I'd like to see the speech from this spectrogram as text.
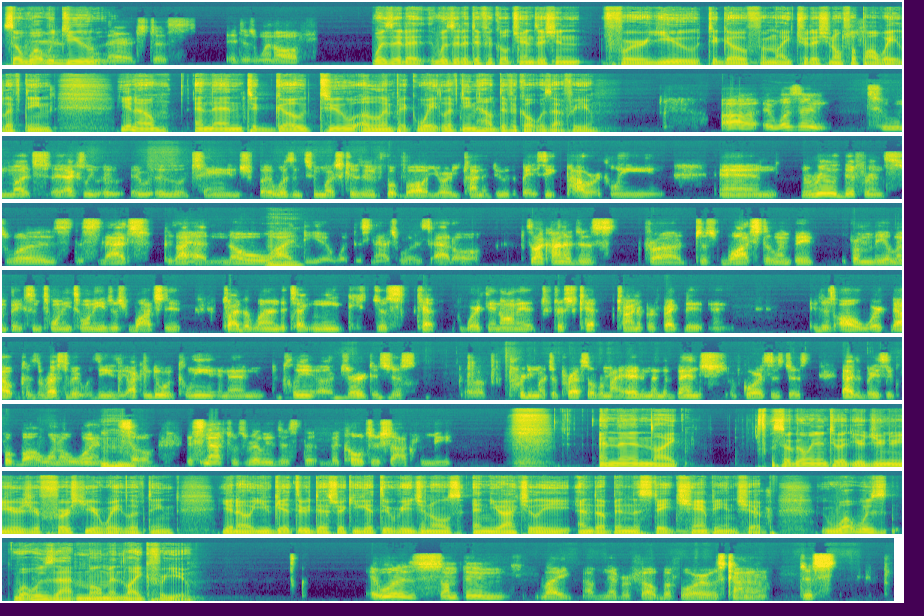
So what and would you, there, it's just, it just went off. Was it a, was it a difficult transition for you to go from like traditional football weightlifting, you know, and then to go to Olympic weightlifting, how difficult was that for you? Uh, it wasn't too much. It actually, it, it, was a change, but it wasn't too much because in football, you already kind of do the basic power clean. And the real difference was the snatch because I had no mm. idea what the snatch was at all. So I kind of just uh, just watched Olympic from the Olympics in 2020. Just watched it, tried to learn the technique, just kept working on it, just kept trying to perfect it, and it just all worked out because the rest of it was easy. I can do it clean, and then clean uh, jerk is just uh, pretty much a press over my head, and then the bench, of course, is just that's basic football 101. Mm-hmm. So the snatch was really just the the culture shock for me. And then like so going into it your junior year is your first year weightlifting you know you get through district you get through regionals and you actually end up in the state championship what was what was that moment like for you it was something like I've never felt before. It was kind of just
